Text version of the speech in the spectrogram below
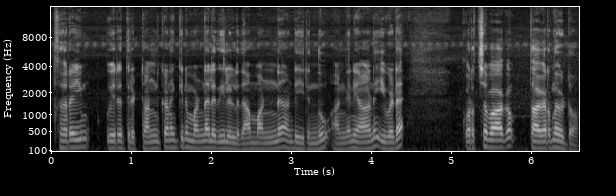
ഇത്രയും ഉയരത്തിൽ ടൺ കണക്കിന് മണ്ണല്ല ഇതിലുള്ളത്. ആ മണ്ണ് കണ്ട് ഇരുന്നു. അങ്ങനെയാണ് ഇവിടെ കുറച്ച് ഭാഗം തകർന്നു കിട്ടും.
